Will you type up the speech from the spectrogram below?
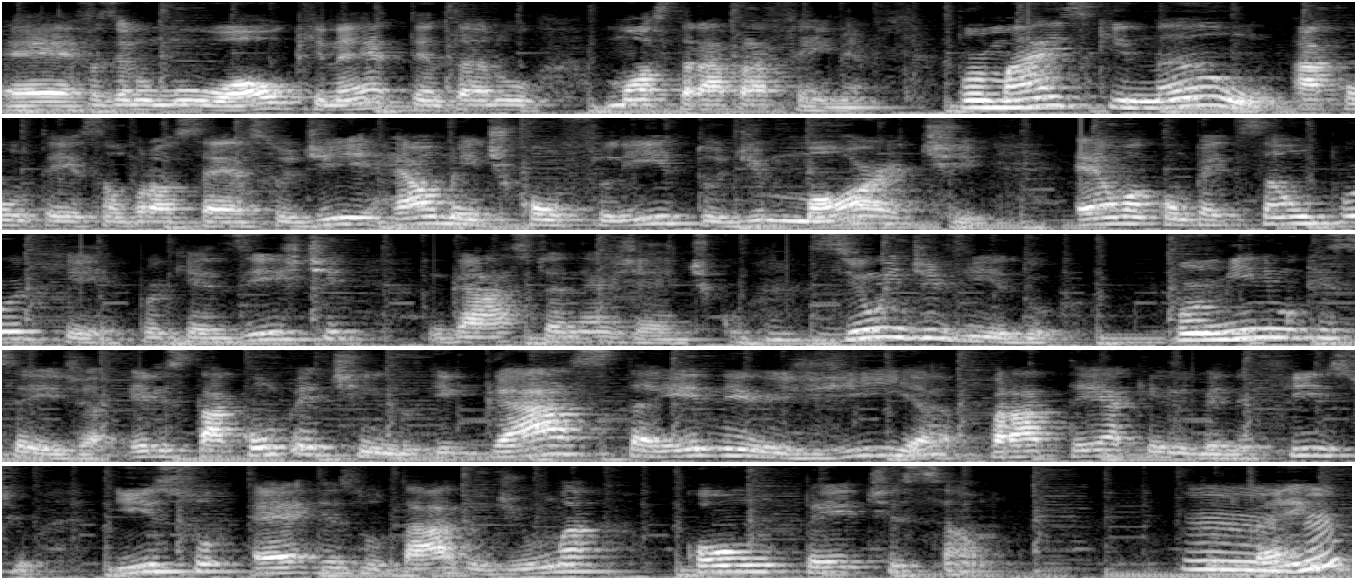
É, fazendo um moonwalk, né? Tentando mostrar para a fêmea. Por mais que não aconteça um processo de realmente conflito, de morte, é uma competição por quê? Porque existe gasto energético. Uhum. Se um indivíduo por mínimo que seja, ele está competindo e gasta energia para ter aquele benefício, isso é resultado de uma competição. Tudo uhum. bem?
